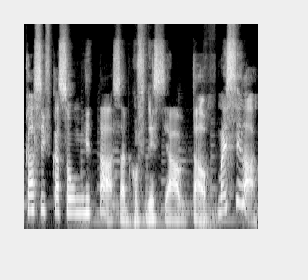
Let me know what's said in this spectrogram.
classificação militar, sabe, confidencial e tal. Mas sei lá,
